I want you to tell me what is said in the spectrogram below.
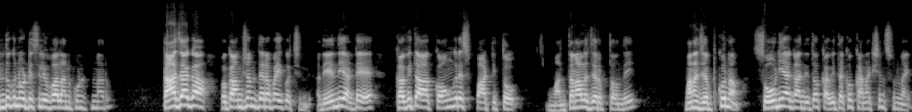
ఎందుకు నోటీసులు ఇవ్వాలనుకుంటున్నారు? తాజాగా ఒక అంశం తెరపైకి వచ్చింది. అదేంటి అంటే కవిత కాంగ్రెస్ పార్టీతో మంతనాలు జరుపుతోంది. మనం చెప్పుకున్నాం సోనియా గాంధీతో కవితకు కనెక్షన్స్ ఉన్నాయి.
